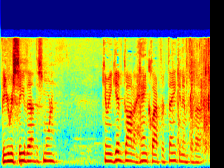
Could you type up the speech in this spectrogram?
Do you receive that this morning? Can we give God a hand clap for thanking Him for that?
